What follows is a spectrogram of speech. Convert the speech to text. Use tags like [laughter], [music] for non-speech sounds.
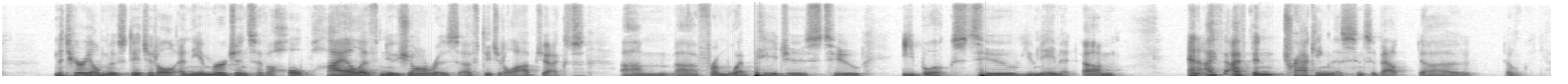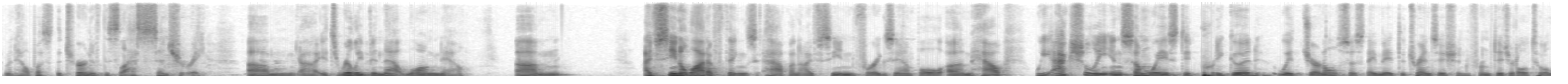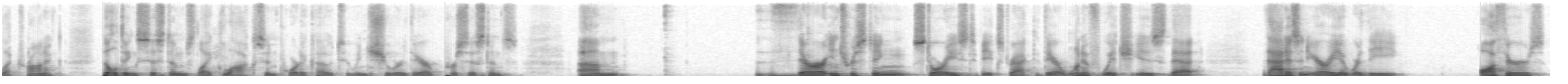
material moves digital and the emergence of a whole pile of new genres of digital objects, um, uh, from web pages to ebooks to you name it. Um, and I've, I've been tracking this since about, uh, oh, heaven help us, the turn of this last century. Um, uh, it's really been that long now. Um, I've seen a lot of things happen. I've seen, for example, um, how we actually, in some ways, did pretty good with journals as they made the transition from digital to electronic, building systems like LOCKSS and Portico to ensure their persistence. Um, there are interesting stories to be extracted there, one of which is that that is an area where the authors,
